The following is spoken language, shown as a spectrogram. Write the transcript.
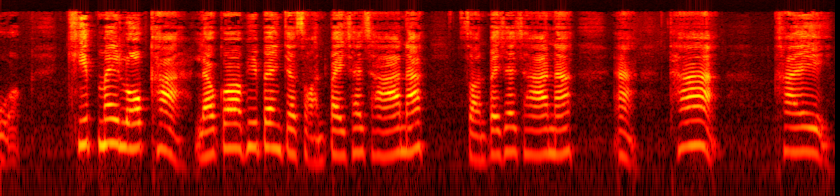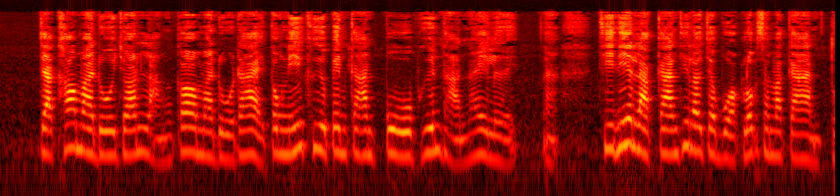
บวก คลิปไม่ลบค่ะ แล้วก็พี่แป้งจะสอนไปช้าๆนะ สอนไปช้าๆนะอะถ้าใครจะเข้ามาดูย้อนหลังก็มาดูได้ ตรงนี้คือเป็นการปูพื้นฐานให้เลยนะทีนี้หลักการที่เราจะบวกลบสมการท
